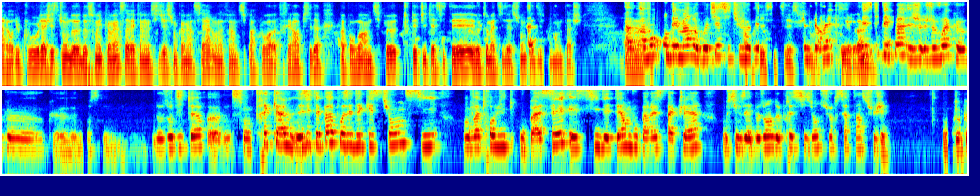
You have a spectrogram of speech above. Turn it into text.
Alors du coup, la gestion de, son e-commerce avec un outil de gestion commerciale, on a fait un petit parcours euh, très rapide pour voir un petit peu toute l'efficacité et l'automatisation de ces différentes tâches. Avant qu'on démarre, Gauthier, si tu veux bien, n'hésitez pas, je, vois que, que, que nos auditeurs euh, sont très calmes. N'hésitez pas à poser des questions si on va trop vite ou pas assez et si des termes vous paraissent pas clairs ou si vous avez besoin de précision sur certains sujets. Donc,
